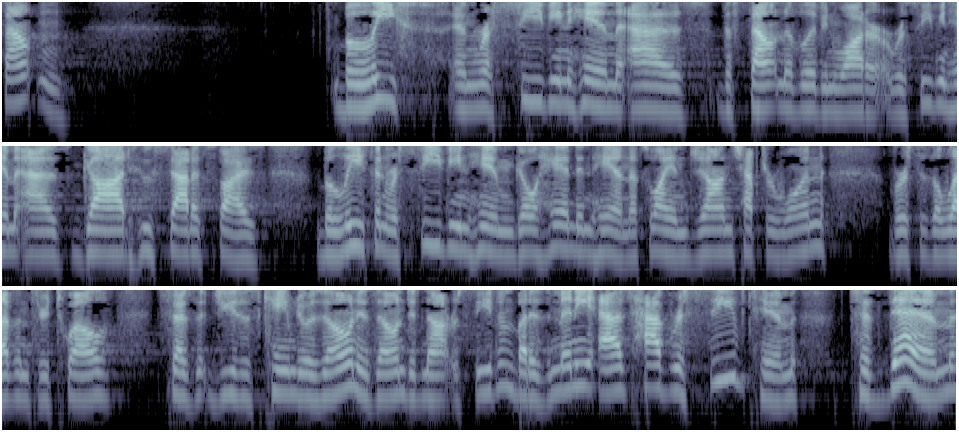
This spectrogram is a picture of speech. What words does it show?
fountain. Belief and receiving Him as the fountain of living water, or receiving Him as God who satisfies, belief and receiving Him go hand in hand. That's why in John chapter 1, verses 11 through 12 says that Jesus came to his own, his own did not receive him, but as many as have received him, to them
